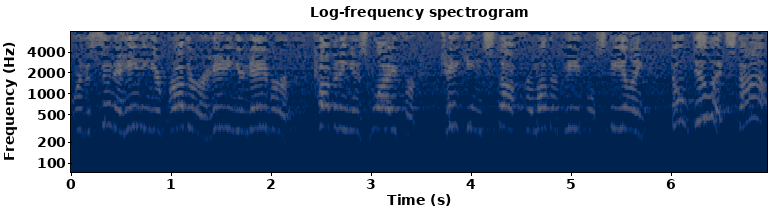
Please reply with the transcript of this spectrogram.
or the sin of hating your brother or hating your neighbor, coveting his wife, or taking stuff from other people, stealing. Don't do it. Stop.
